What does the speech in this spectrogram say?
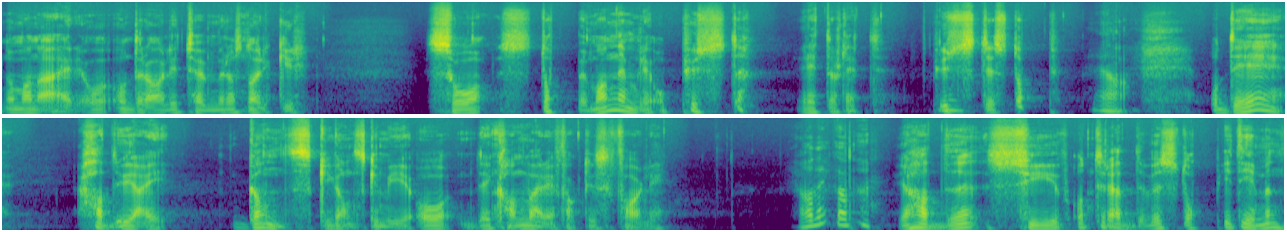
når man er og, og drar litt tømmer og snorker, så stopper man nemlig å puste, rett og slett. Pustestopp. Ja. Og det hadde jo jeg ganske, ganske mye. Og det kan være faktisk farlig. Ja, det kan det. Jeg hadde 37 stopp i timen.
